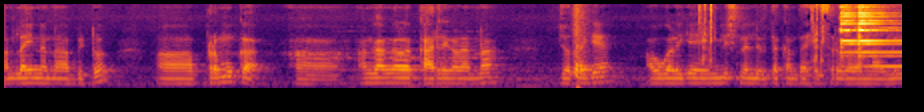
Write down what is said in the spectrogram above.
ಒನ್ ಲೈನನ್ನು ಬಿಟ್ಟು ಪ್ರಮುಖ ಅಂಗಾಂಗಗಳ ಕಾರ್ಯಗಳನ್ನು ಜೊತೆಗೆ ಅವುಗಳಿಗೆ ಇಂಗ್ಲೀಷ್ನಲ್ಲಿರ್ತಕ್ಕಂಥ ಹೆಸರುಗಳನ್ನಾಗಲಿ,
